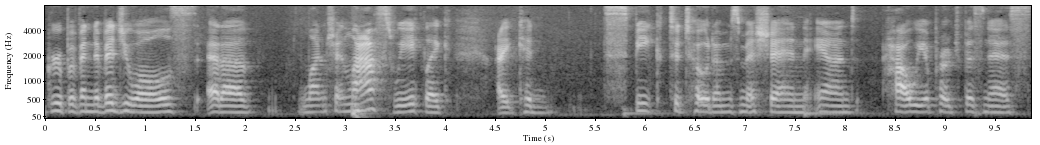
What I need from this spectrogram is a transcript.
group of individuals at a luncheon last week like I could speak to Totum's mission and how we approach business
